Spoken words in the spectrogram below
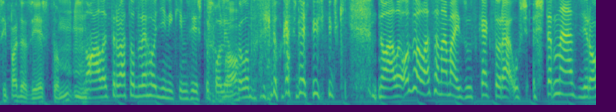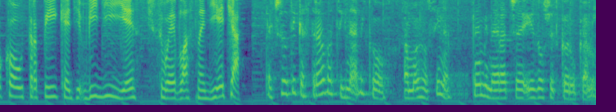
nasypať a zjesť to. Mm-mm. No ale trvá to dve hodiny, kým zješ tú polievku, No. lebo si do každej lyžičky. No ale ozvala sa nám aj Zuzka, ktorá už 14 rokov trpí, keď vidí jesť svoje vlastné dieťa. Tak čo sa týka stravovacích návykov a môjho syna, ten by najradšej jedol všetko rukami.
